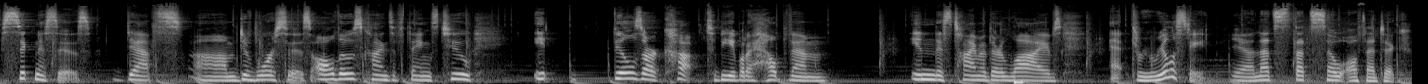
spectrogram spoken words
sicknesses, deaths, um, divorces, all those kinds of things too. It fills our cup to be able to help them in this time of their lives at, through real estate. Yeah, and that's that's so authentic.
